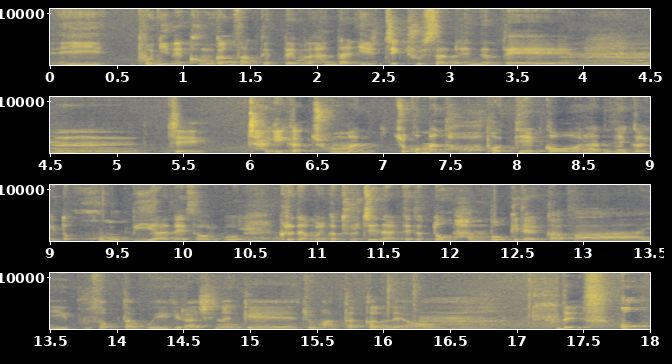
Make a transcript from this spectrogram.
이 본인의 건강 상태 때문에 한 달 일찍 출산을 했는데 음, 이제 자기가 좀만 조금만 더 버틸 걸 하는 생각이 너무 미안해서 그리고 아니에요. 그러다 보니까 둘째 낳을 때도 또 반복이 될까봐 이 무섭다고 얘기를 하시는 게 좀 안타깝네요. 음. 근데 꼭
